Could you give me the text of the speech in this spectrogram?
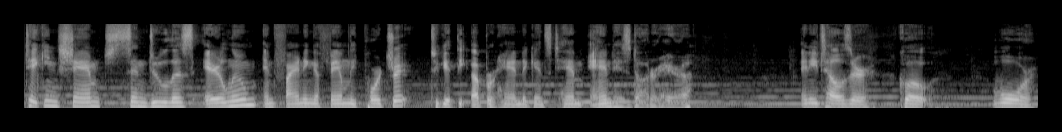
taking Cham Syndulla's heirloom and finding a family portrait to get the upper hand against him and his daughter Hera. And he tells her, quote, War,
